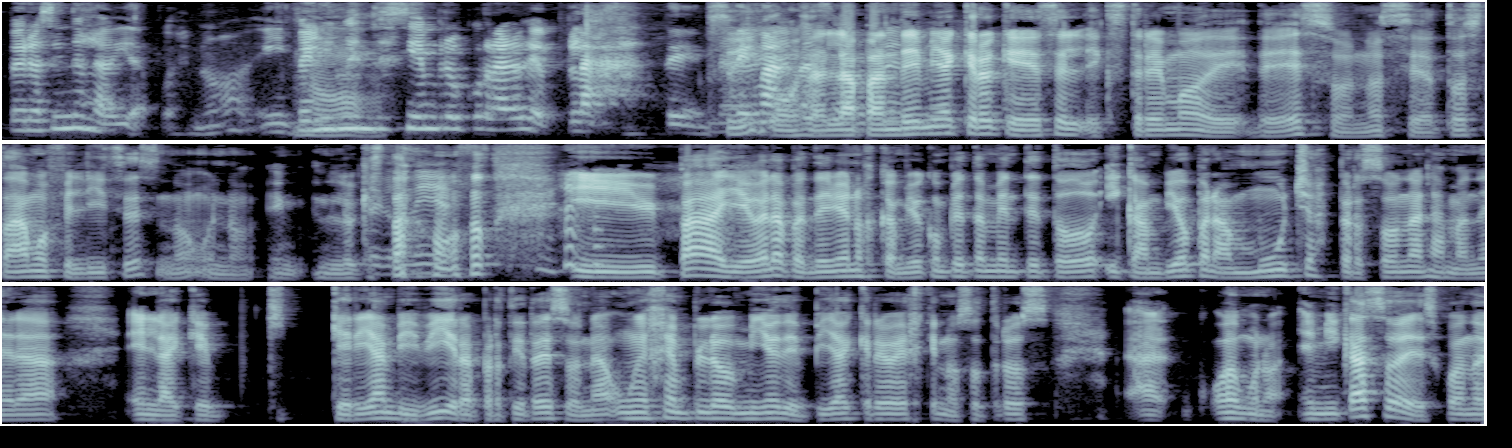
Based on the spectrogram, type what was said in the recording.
Pero así no es la vida, pues, ¿no? Infelizmente no. siempre ocurre algo que, ¡plá! Te, sí, te mata, o sea, la pandemia creo que es el extremo de, de, eso, ¿no? O sea, todos estábamos felices, ¿no? Bueno, en, en lo que estábamos. Y, pa, llegó la pandemia, nos cambió completamente todo y cambió para muchas personas la manera en la que querían vivir a partir de eso. ¿no? Un ejemplo mío de pía creo es que nosotros, uh, bueno, en mi caso es cuando,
